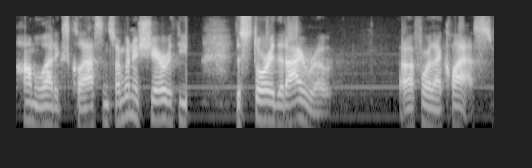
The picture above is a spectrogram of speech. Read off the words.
homiletics class. And so I'm going to share with you the story that I wrote uh, for that class.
